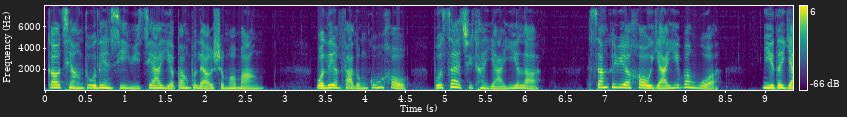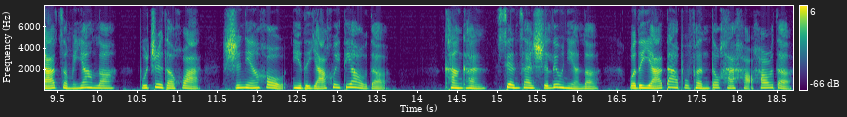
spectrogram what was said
高强度练习瑜伽也帮不了什么忙。我练法轮功后，不再去看牙医了。三个月后，牙医问我：“你的牙怎么样了？不治的话，十年后你的牙会掉的。”看看，现在十六年了，我的牙大部分都还好好的。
